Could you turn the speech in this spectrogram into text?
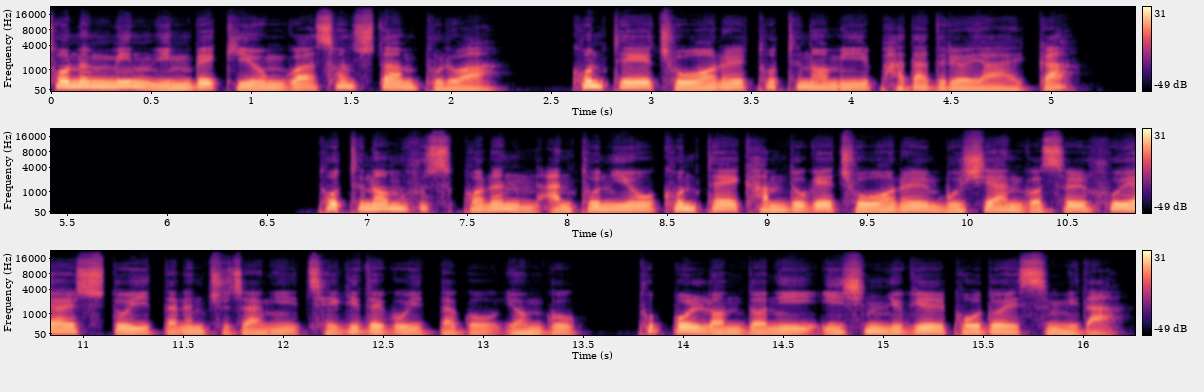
손흥민 윙백 기용과 선수단 불화, 콘테의 조언을 토트넘이 받아들여야 할까? 토트넘 후스퍼는 안토니오 콘테 감독의 조언을 무시한 것을 후회할 수도 있다는 주장이 제기되고 있다고 영국 풋볼 런던이 26일 보도했습니다.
